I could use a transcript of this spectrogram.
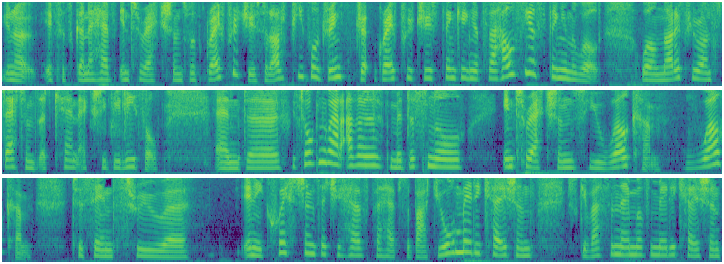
you know if it's going to have interactions with grapefruit juice. A lot of people drink dr- grapefruit juice thinking it's the healthiest thing in the world. Well, not if you're on statins. It can actually be lethal. And uh, we're talking about other medicinal interactions. You're welcome, welcome to send through. Uh, any questions that you have, perhaps about your medications, just give us the name of the medication.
